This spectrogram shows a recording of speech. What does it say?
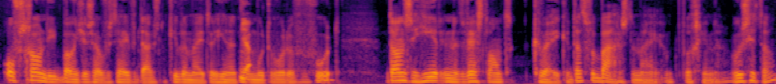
of schoon die boontjes over 7000 kilometer hier naartoe ja. moeten worden vervoerd... dan ze hier in het Westland kweken. Dat verbaasde mij om te beginnen. Hoe zit dat?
